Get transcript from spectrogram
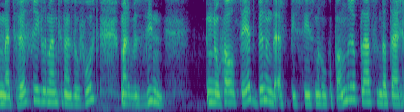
met huisreglementen enzovoort. Maar we zien nog altijd binnen de FPC's, maar ook op andere plaatsen, dat daar,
